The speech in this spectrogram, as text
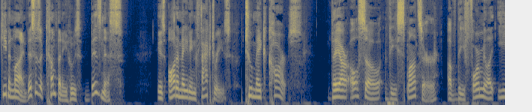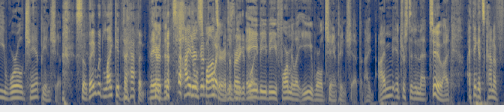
keep in mind, this is a company whose business is automating factories to make cars. They are also the sponsor of the Formula E World Championship. So they would like it to happen. They are the title sponsor. That's a very the good point. ABB Formula E World Championship, and I, I'm interested in that too. I, I think it's kind of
